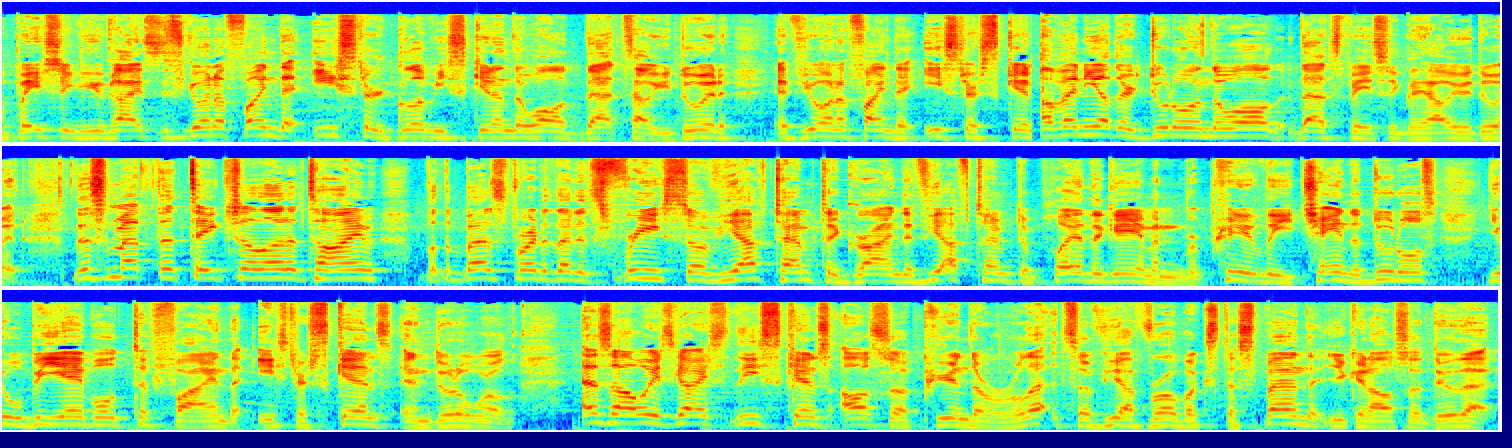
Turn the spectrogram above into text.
basically, you guys, if you want to find the Easter Glubbie skin in the world, that's how you do it. If you want to find the Easter skin of any other doodle in the world, that's basically how you do it. This method takes a lot of time, but the best part is that it's free, so if you have time to grind, if you have time to play the game and repeatedly chain the doodles, you will be able to find the Easter skins in Doodle World. As always, guys, these skins also appear in the roulette, so if you have Robux to spend, you can also do that.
